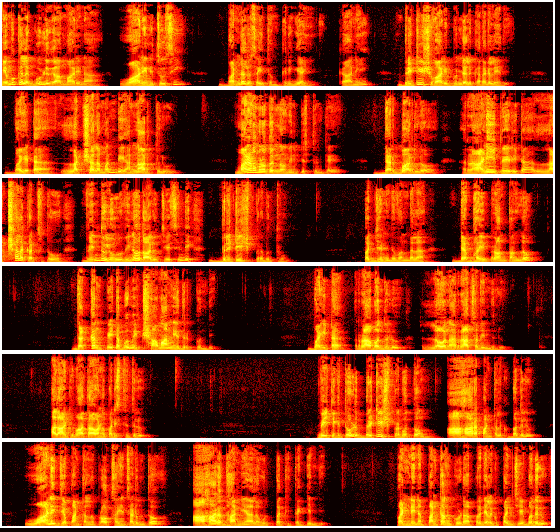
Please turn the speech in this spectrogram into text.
ఎముకల గూళ్ళుగా మారిన వారిని చూసి బండలు సైతం కరిగాయి. కానీ బ్రిటిష్ వారి గుండెలు కరగలేదు. బయట లక్షల మంది అన్నార్తులు మరణమృతంగం వినిపిస్తుంటే దర్బార్లో రాణి పేరిట లక్షల ఖర్చుతో విందులు వినోదాలు చేసింది బ్రిటిష్ ప్రభుత్వం. పద్దెనిమిది వందల డెబ్భై ప్రాంతంలో దక్కన్ పీఠభూమి క్షామాన్ని ఎదుర్కొంది. బయట రాబందులు లోన రాచవిందులు అలాంటి వాతావరణ పరిస్థితులు. వీటికి తోడు బ్రిటిష్ ప్రభుత్వం ఆహార పంటలకు బదులు వాణిజ్య పంటలను ప్రోత్సహించడంతో ఆహార ధాన్యాల ఉత్పత్తి తగ్గింది. పండిన పంటను కూడా ప్రజలకు పంచే బదులు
